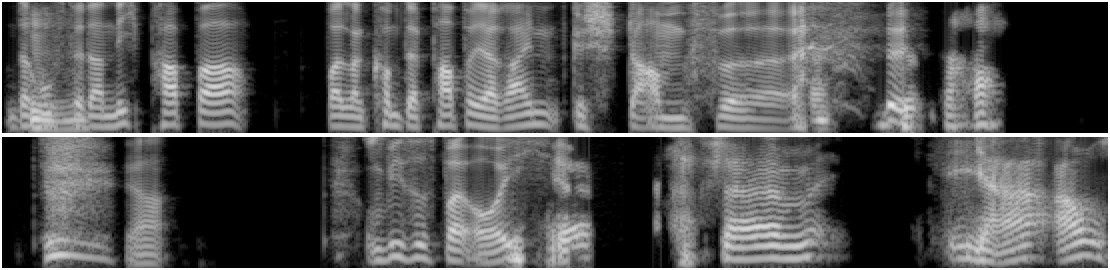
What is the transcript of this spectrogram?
Und da ruft er Mhm. dann nicht Papa, weil dann kommt der Papa ja rein, Gestampfe. Ja. Und wie ist es bei euch? Ja. Ähm, ja, auch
